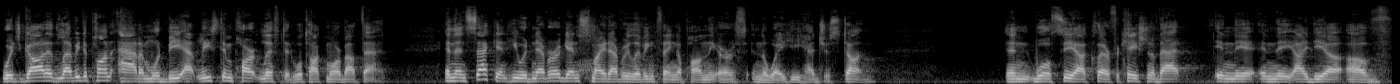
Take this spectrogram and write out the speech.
which God had levied upon Adam would be at least in part lifted. We'll talk more about that. And then, second, he would never again smite every living thing upon the earth in the way he had just done. And we'll see a clarification of that in the, in the idea of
